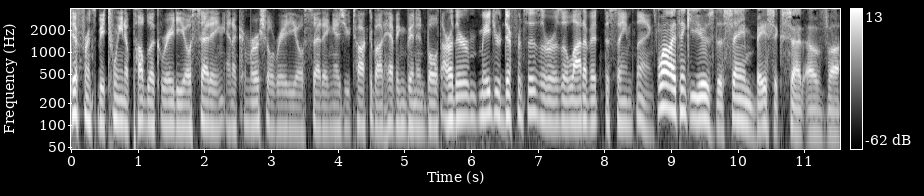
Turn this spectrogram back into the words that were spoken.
difference between a public radio setting and a commercial radio setting as you talked about having been in both. Are there major differences or is a lot of it the same thing? Well i think you use the same basic set of uh,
